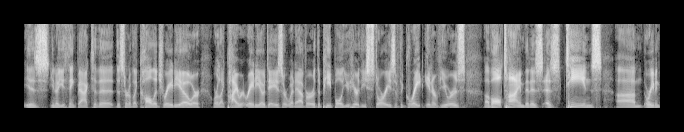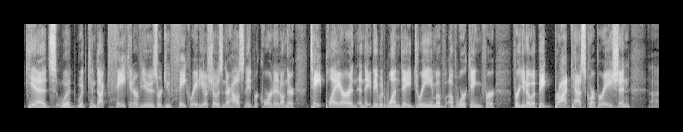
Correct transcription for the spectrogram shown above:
is, you know, you think back to the the sort of like college radio or or like pirate radio days or whatever. The people you hear these stories of the great interviewers of all time that as as teens um, or even kids would would conduct fake interviews or do fake radio shows in their house and they'd record it on their tape player and, and they, they would one day dream of, of working for for you know a big broadcast corporation. Uh,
